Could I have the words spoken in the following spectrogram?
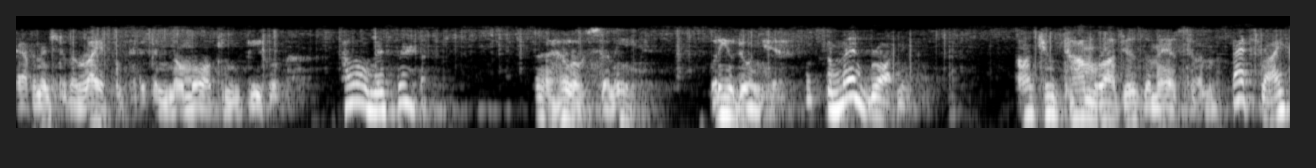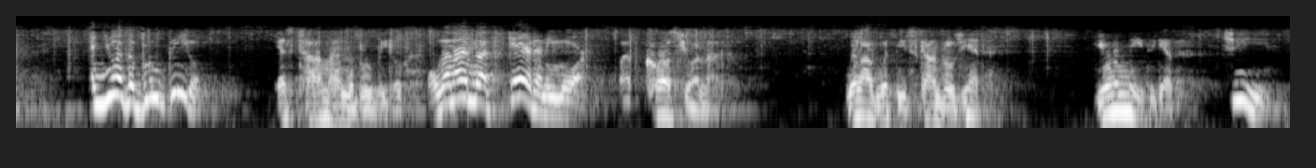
Half an inch to the right, and had it been no more Blue Beetle. Hello, mister. Uh, hello, Sonny. What are you doing here? What's the men brought me? Aren't you Tom Rogers, the mayor's son? That's right. And you're the Blue Beetle. Yes, Tom, I'm the Blue Beetle. Well, then I'm not scared anymore. Why, of course you're not. We'll outwit these scoundrels yet. You and me together. Gee,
